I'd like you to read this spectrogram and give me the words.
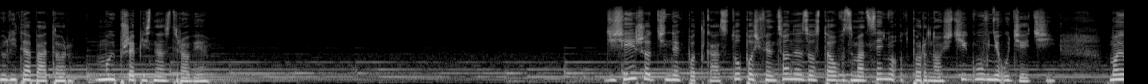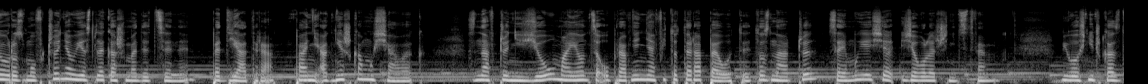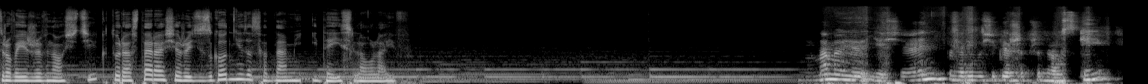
Julita Bator, mój przepis na zdrowie. Dzisiejszy odcinek podcastu poświęcony został wzmacnianiu odporności, głównie u dzieci. Moją rozmówczynią jest lekarz medycyny, pediatra, pani Agnieszka Musiałek, znawczyni ziół mająca uprawnienia fitoterapeuty, to znaczy zajmuje się ziołolecznictwem. Miłośniczka zdrowej żywności, która stara się żyć zgodnie z zasadami idei Slow Life. Mamy jesień, pojawiły się pierwsze przymrozki.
